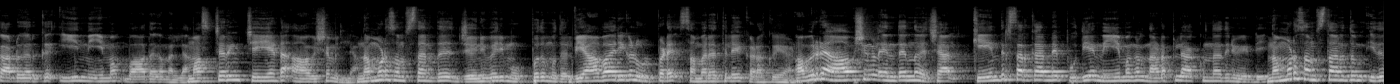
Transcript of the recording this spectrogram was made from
കാർഡുകാർക്ക് ഈ നിയമം ബാധകമല്ല. മസ്റ്ററിംഗ് ചെയ്യേണ്ട ആവശ്യമില്ല. നമ്മുടെ സംസ്ഥാനത്ത് ജനുവരി മുപ്പത് മുതൽ വ്യാപാരികൾ ഉൾപ്പെടെ സമരത്തിലേക്ക് കടക്കുകയാണ്. അവരുടെ ആവശ്യങ്ങൾ എന്തെന്ന് വെച്ചാൽ കേന്ദ്ര സർക്കാരിന്റെ പുതിയ നിയമങ്ങൾ നടപ്പിലാക്കുന്നതിന് വേണ്ടി നമ്മുടെ സംസ്ഥാനത്തും ഇത്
